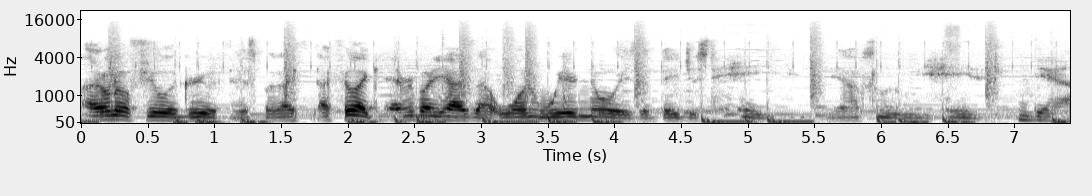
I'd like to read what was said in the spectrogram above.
I don't know if you'll agree with this, but I, I feel like everybody has that one weird noise that they just hate. They absolutely hate it. Yeah,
